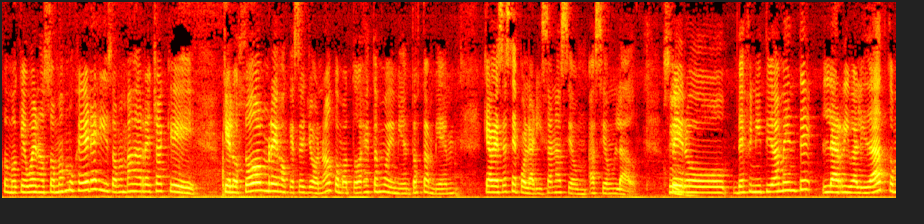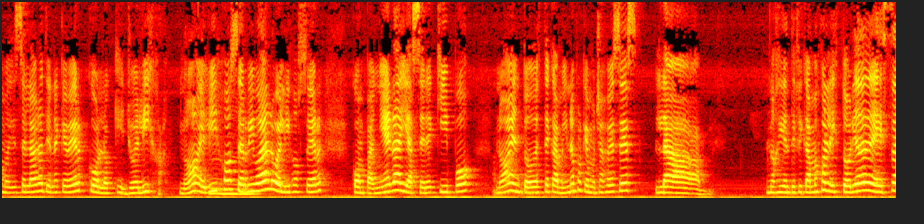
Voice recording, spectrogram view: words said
Como que bueno, somos mujeres y somos más arrechas que, que los hombres o qué sé yo, ¿no? Como todos estos movimientos también que a veces se polarizan hacia un, hacia un lado. Sí. Pero definitivamente la rivalidad, como dice Laura, tiene que ver con lo que yo elija, ¿no? Elijo ser rival o elijo ser compañera y hacer equipo, ¿no? En todo este camino, porque muchas veces la nos identificamos con la historia de esa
